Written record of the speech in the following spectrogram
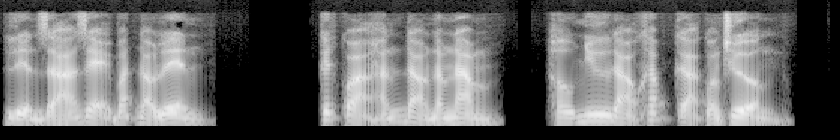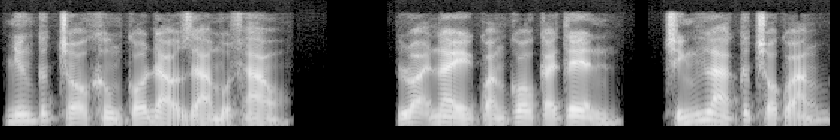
liền giá rẻ bắt đào lên. Kết quả hắn đào 5 năm, hầu như đào khắp cả quáng trường, nhưng tức chó không có đào ra một phao. Loại này quán có cái tên, chính là cất chó quán,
